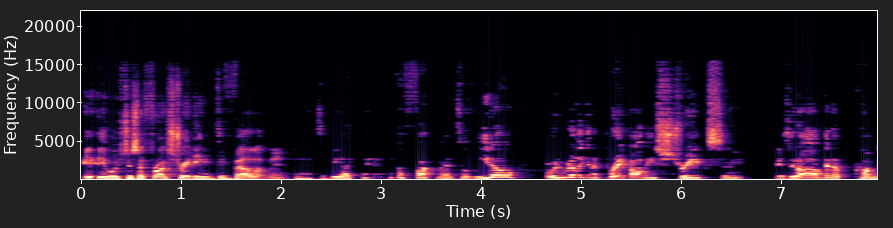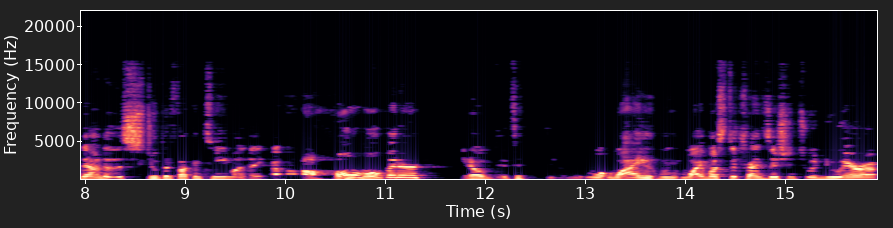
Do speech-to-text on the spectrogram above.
it, it was just a frustrating development to be like, "Man, what the fuck, man? Toledo? Are we really going to break all these streaks? And is it all going to come down to this stupid fucking team on a, a, a home opener? You know, a, why why must the transition to a new era,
